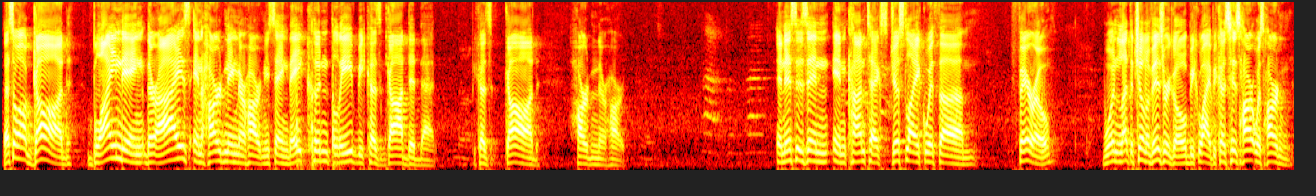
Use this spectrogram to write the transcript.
That's all God blinding their eyes and hardening their heart. And he's saying they couldn't believe because God did that. Because God hardened their heart. And this is in, in context, just like with um, Pharaoh, wouldn't let the children of Israel go. Why? Because his heart was hardened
